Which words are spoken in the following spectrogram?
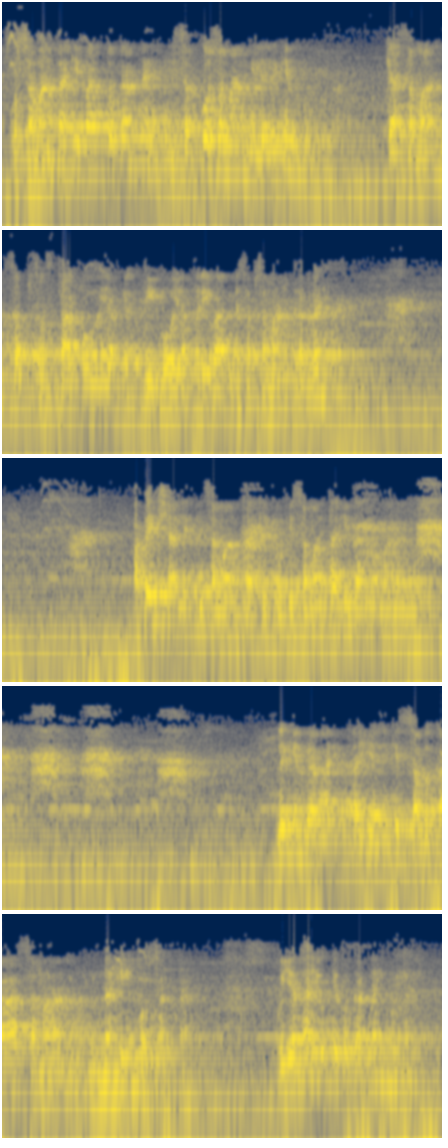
वो समानता की बात तो करते हैं कि सबको समान मिले, लेकिन क्या समान सब संस्था को या व्यक्ति को या परिवार में सब समान कर रहे हैं? अपेक्षा लेकिन समानता की, क्योंकि समानता ही धर्म माना लेकिन व्यवहारिकता यह है कि सबका समान नहीं हो सकता वो यथा योग्य तो करना ही होता है।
